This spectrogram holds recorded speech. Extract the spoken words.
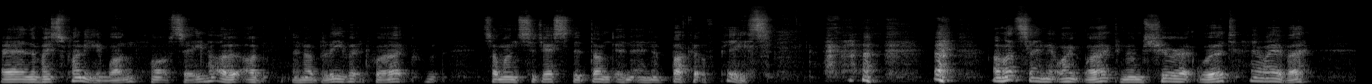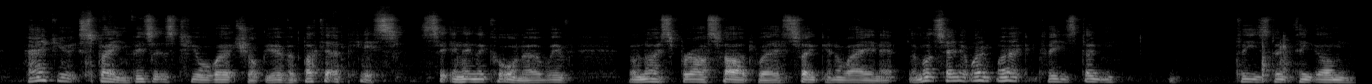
And the most funny one, I've seen, I, I, and I believe it'd work, someone suggested dunking in a bucket of piss. I'm not saying it won't work, and I'm sure it would. However, how do you explain visitors to your workshop? You have a bucket of piss sitting in the corner with or nice brass hardware soaking away in it. I'm not saying it won't work. Please don't, please don't think I'm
